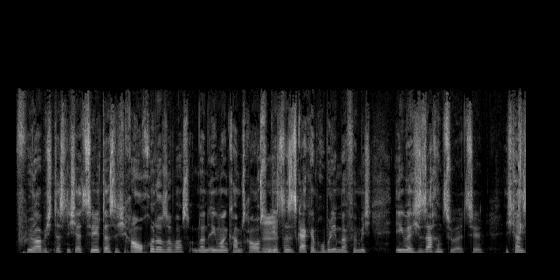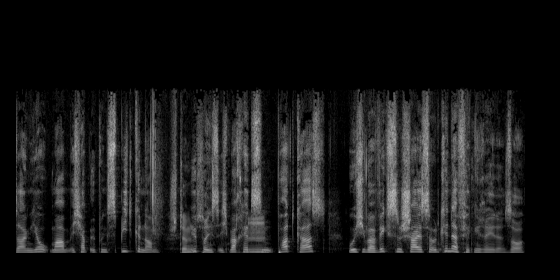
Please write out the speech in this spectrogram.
Früher habe ich das nicht erzählt, dass ich rauche oder sowas und dann irgendwann kam es raus und Mhm. jetzt ist es gar kein Problem mehr für mich, irgendwelche Sachen zu erzählen. Ich kann sagen, yo, Mom, ich habe übrigens Speed genommen. Stimmt. Übrigens, ich mache jetzt Mhm. einen Podcast, wo ich über Wichsen, Scheiße und Kinderficken rede. So.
